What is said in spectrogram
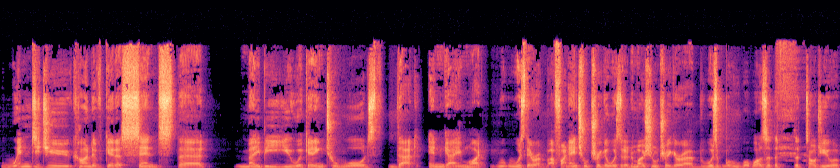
When did you kind of get a sense that maybe you were getting towards that end game? Like, was there a, a financial trigger? Was it an emotional trigger? Uh, was it, what was it that, that told you you were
